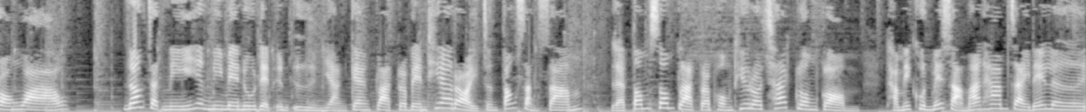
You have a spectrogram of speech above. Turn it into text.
ร้องว้าว นอกจากนี้ยังมีเมนูเด็ดอื่นๆ อย่างแกงปลากระเบนที่อร่อยจนต้องสั่งซ้ำ และต้มส้มปลากระพงที่รสชาติกลมกล่อมทำให้คุณไม่สามารถห้ามใจได้เลย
